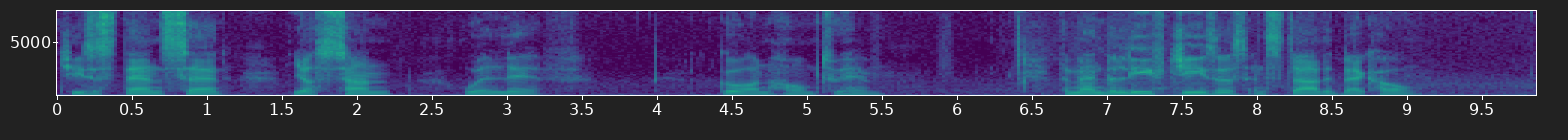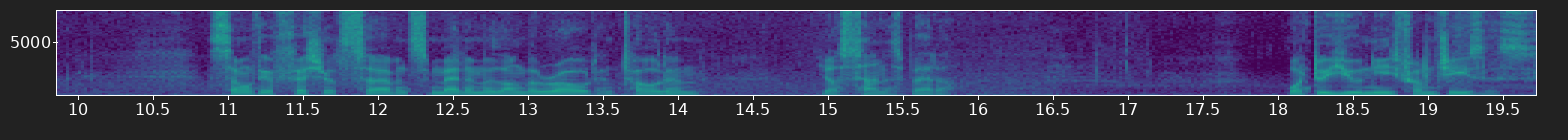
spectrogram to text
Jesus then said, Your son will live. Go on home to him. The man believed Jesus and started back home. Some of the official servants met him along the road and told him, Your son is better. What do you need from Jesus?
